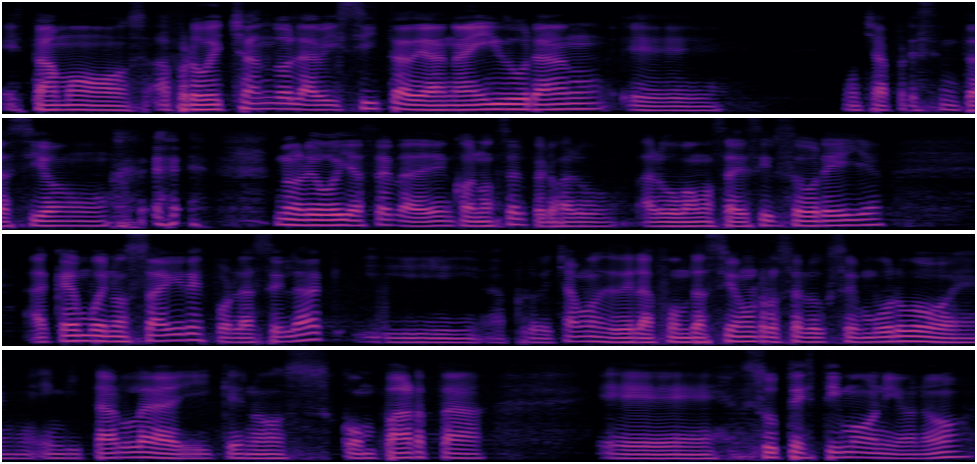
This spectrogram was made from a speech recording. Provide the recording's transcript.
estamos aprovechando la visita de Anaí Durán, eh, mucha presentación no le voy a hacer, la deben conocer, pero algo, algo vamos a decir sobre ella. Acá en Buenos Aires por la CELAC y aprovechamos desde la Fundación Rosa Luxemburgo en invitarla y que nos comparta eh, su testimonio ¿no?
